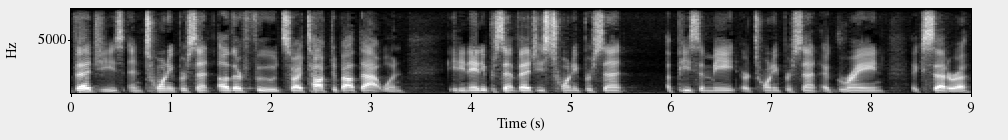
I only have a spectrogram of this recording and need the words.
veggies and 20% other food. So I talked about that one. Eating 80% veggies, 20% a piece of meat or 20% a grain, etc.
